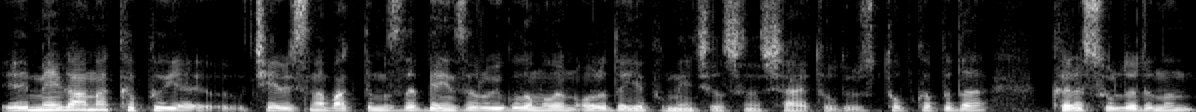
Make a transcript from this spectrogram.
E, Mevlana Kapı çevresine baktığımızda benzer uygulamaların orada yapılmaya çalıştığına şahit oluyoruz. Topkapı'da Karasurlarının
